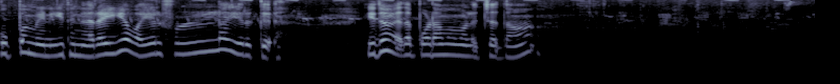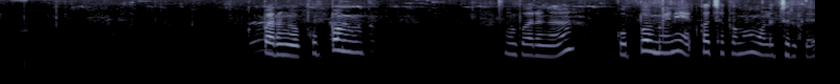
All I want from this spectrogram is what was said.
குப்பை மீன் இது நிறைய வயல் ஃபுல்லாக இருக்குது இதுவும் விதை போடாமல் முளைச்சது தான் பாருங்க குப்பை பாருங்கள் குப்பை மீன் எக்கச்சக்கமாக முளைச்சிருக்கு.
